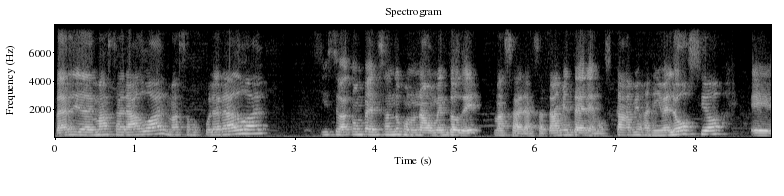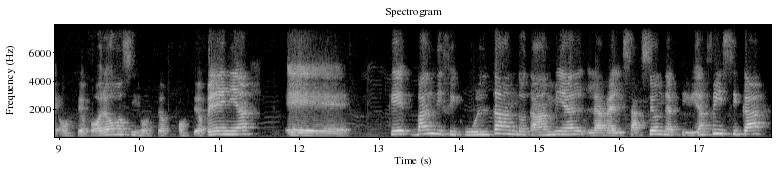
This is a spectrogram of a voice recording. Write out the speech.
pérdida de masa gradual, masa muscular gradual, y se va compensando con un aumento de masa grasa. También tenemos cambios a nivel óseo, eh, osteoporosis, osteopenia, eh, que van dificultando también la realización de actividad física,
